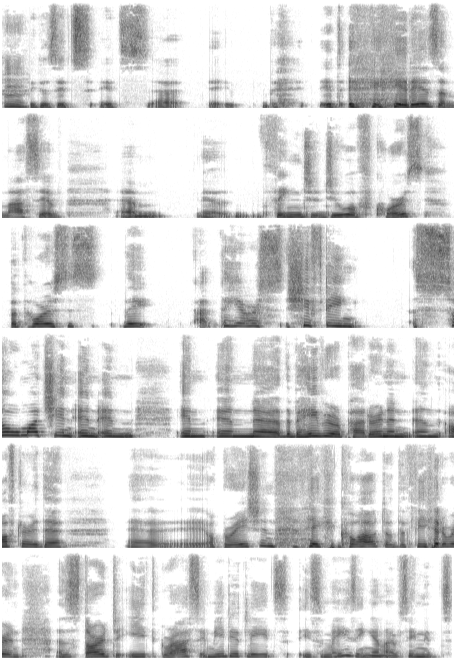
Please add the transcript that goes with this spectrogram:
mm. because it's, it's, uh, it, it, it is a massive, um, uh, thing to do, of course. But horses, they uh, they are shifting so much in in in in in uh, the behavioral pattern, and and after the uh, operation, they could go out of the theater and, and start to eat grass immediately. It's it's amazing, and I've seen it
